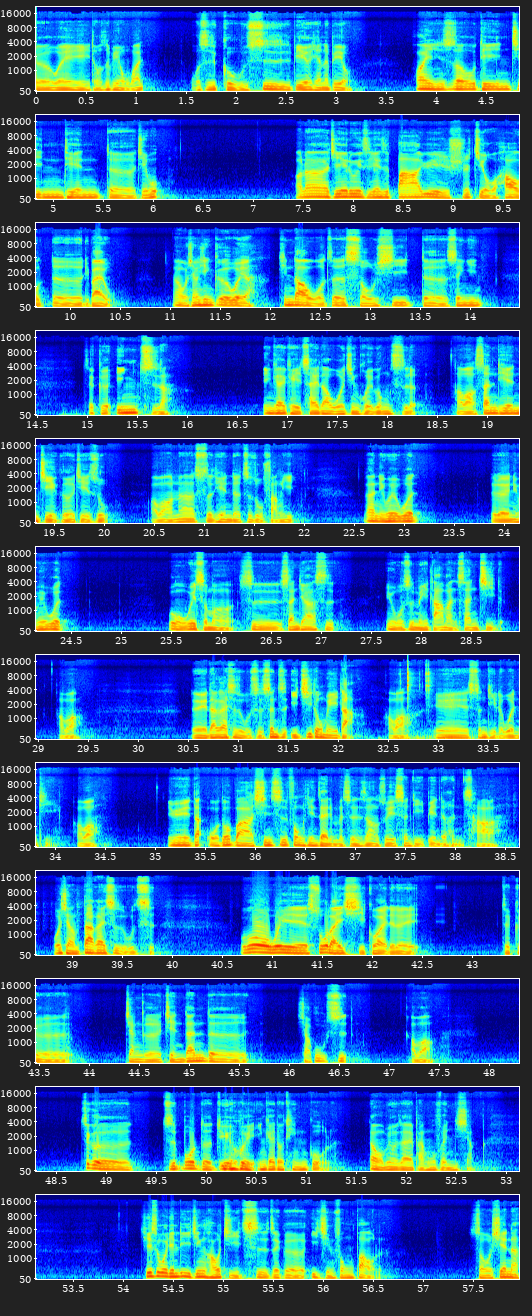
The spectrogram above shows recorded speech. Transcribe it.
各位投资朋友，晚，我是股市比尔强的 Bill，欢迎收听今天的节目。好，那今天录音时间是八月十九号的礼拜五。那我相信各位啊，听到我这熟悉的声音，这个音质啊，应该可以猜到我已经回公司了，好不好？三天解隔结束，好不好？那四天的自主防疫，那你会问，对不对？你会问，问我为什么是三加四？因为我是没打满三季的，好不好？对，大概是如此，甚至一季都没打，好不好？因为身体的问题，好不好？因为大我都把心思奉献在你们身上，所以身体变得很差了。我想大概是如此。不过我也说来奇怪，对不对？这个讲个简单的小故事，好不好？这个直播的约会应该都听过了，但我没有在盘后分享。其实我已经历经好几次这个疫情风暴了。首先呢。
